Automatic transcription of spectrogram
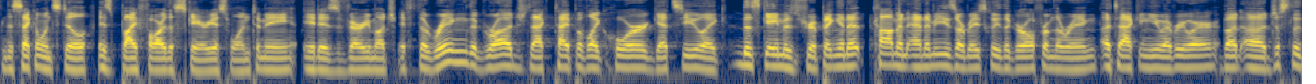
The second one still is by far the scariest one to me. It is very much, if The Ring, The Grudge, that type of like horror gets you, like this game is dripping in it. Common enemies are basically the girl from The Ring attacking you everywhere. But uh, just the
